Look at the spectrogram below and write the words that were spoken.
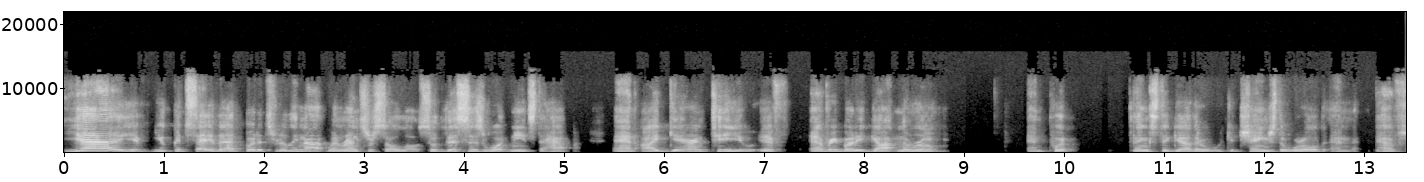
yeah, you, you could say that, but it's really not when rents are so low. So this is what needs to happen. And I guarantee you, if everybody got in the room and put things together, we could change the world and have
